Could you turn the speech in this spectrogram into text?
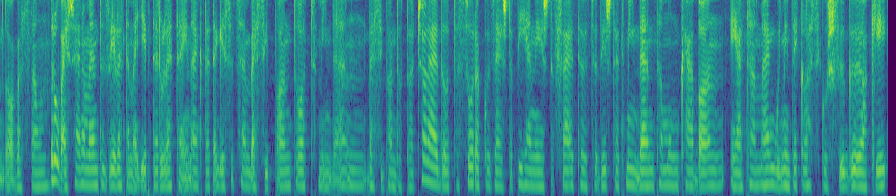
dolgoztam. Róvására ment az életem egyéb területeinek, tehát egész egyszerűen beszippantott minden, beszippantott a családot, a szórakozást, a pihenést, a feltöltődést, tehát mindent a munkában éltem meg, úgy, mint egy klasszikus függő, aki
